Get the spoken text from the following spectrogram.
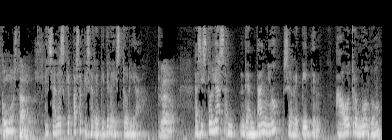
como estamos. ¿Sabes qué pasa? Que se repite la historia. Claro, Las historias de antaño se repiten a otro modo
